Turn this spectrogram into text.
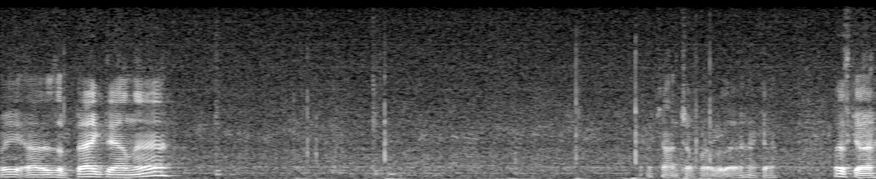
We uh, there's a bag down there. I can't jump over there. Okay. Let's go.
